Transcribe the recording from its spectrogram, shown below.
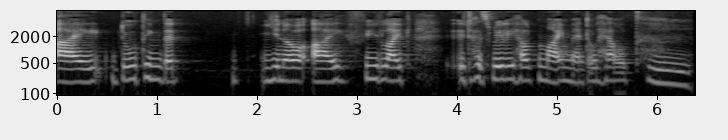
I do think that, you know, I feel like it has really helped my mental health. Mm.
